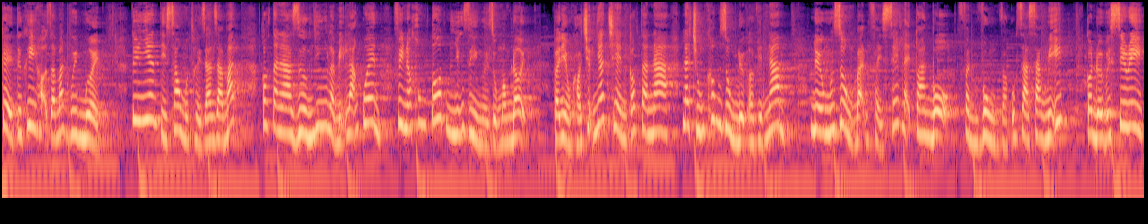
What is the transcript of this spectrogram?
kể từ khi họ ra mắt Win 10. Tuy nhiên thì sau một thời gian ra mắt, Cortana dường như là bị lãng quên vì nó không tốt như những gì người dùng mong đợi. Và điểm khó chịu nhất trên Cortana là chúng không dùng được ở Việt Nam. Nếu muốn dùng bạn phải xét lại toàn bộ phần vùng và quốc gia sang Mỹ. Còn đối với Siri,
